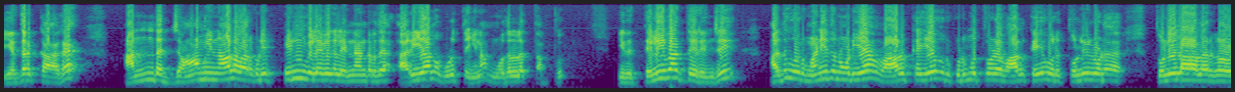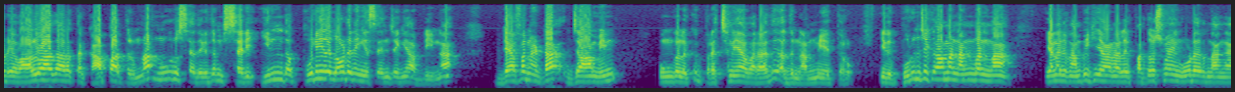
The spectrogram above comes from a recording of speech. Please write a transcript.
எதற்காக? அந்த ஜாமீனால வரக்கூடிய பின் விளைவுகள் என்னன்றதை அறியாமல் கொடுத்தீங்கன்னா முதல்ல தப்பு. இது தெளிவாக தெரிஞ்சு அது ஒரு மனிதனுடைய வாழ்க்கையே ஒரு குடும்பத்தோட வாழ்க்கையை ஒரு தொழிலோட தொழிலாளர்களுடைய வாழ்வாதாரத்தை காப்பாற்றணும்னா நூறு சதவீதம் சரி. இந்த புரிதலோடு நீங்கள் செஞ்சீங்க அப்படின்னா டெஃபினட்டாக ஜாமீன் உங்களுக்கு பிரச்சனையாக வராது அது நன்மையை தரும். இது புரிஞ்சுக்காம நண்பன் தான் எனக்கு நம்பிக்கையான பத்து வருஷமா என் கூட இருந்தாங்க.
